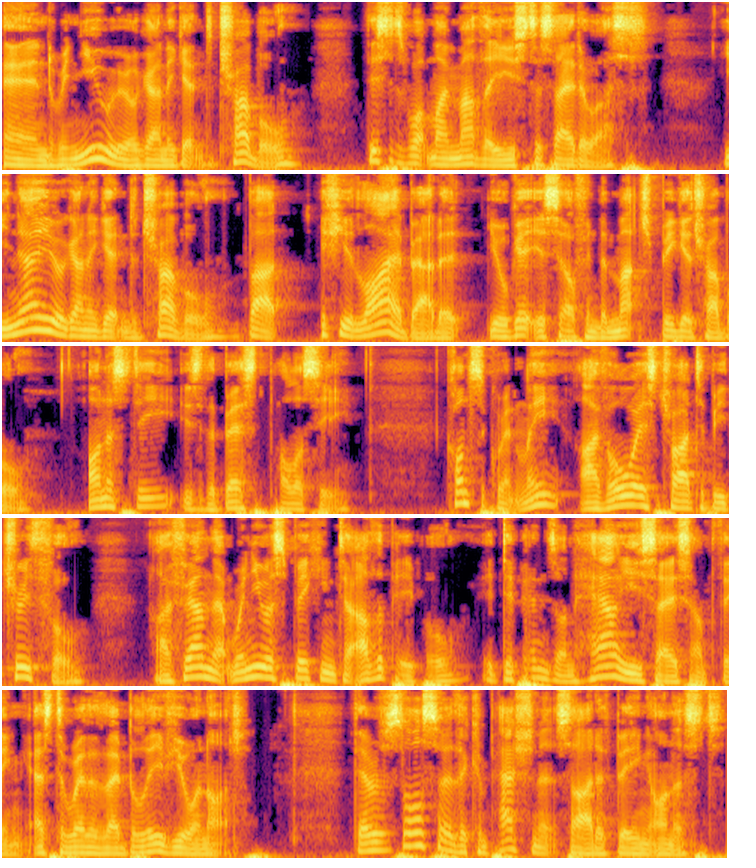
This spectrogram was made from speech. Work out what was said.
and we knew we were going to get into trouble, this is what my mother used to say to us. You know you are going to get into trouble, but if you lie about it, you'll get yourself into much bigger trouble. Honesty is the best policy. Consequently, I've always tried to be truthful, I found that when you are speaking to other people, it depends on how you say something as to whether they believe you or not. There is also the compassionate side of being honest.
